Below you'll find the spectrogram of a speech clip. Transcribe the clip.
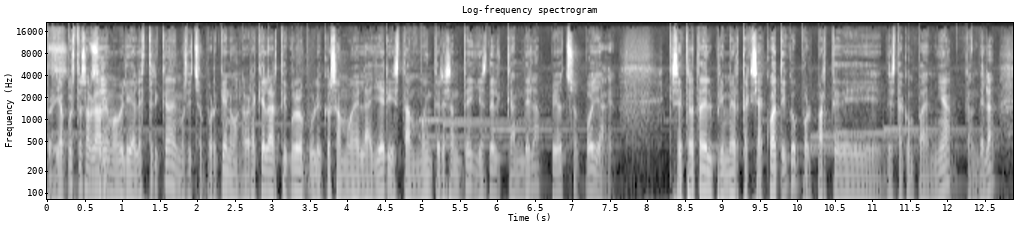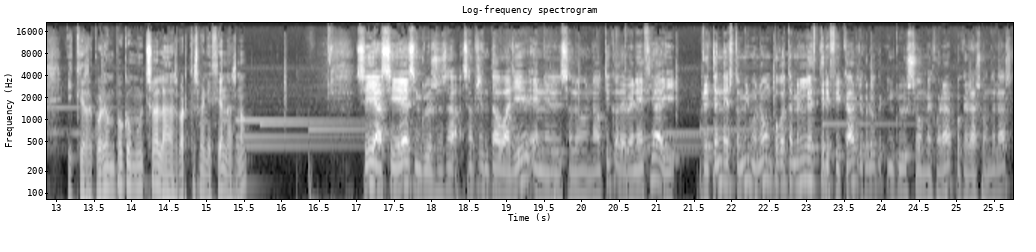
pero ya puestos a hablar de movilidad eléctrica, hemos dicho, ¿por qué no? La verdad que el artículo lo publicó Samuel ayer y está muy interesante y es del Candela P8 Voyager, que se trata del primer taxi acuático por parte de, esta compañía, Candela, y que recuerda un poco mucho a las barcas venecianas, ¿no? Sí, así es, incluso se ha, presentado allí en el Salón Náutico de Venecia y pretende esto mismo, ¿no? Un poco también electrificar, yo creo que incluso mejorar, porque las góndolas,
